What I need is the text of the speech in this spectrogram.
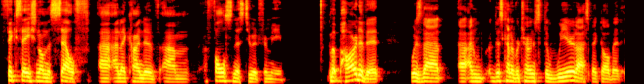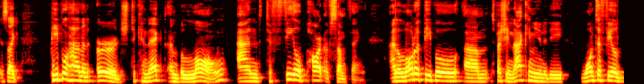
fixation on the self uh, and a kind of um, falseness to it for me. But part of it was that, uh, and this kind of returns to the weird aspect of it. It's like people have an urge to connect and belong and to feel part of something. And a lot of people, um, especially in that community, want to feel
